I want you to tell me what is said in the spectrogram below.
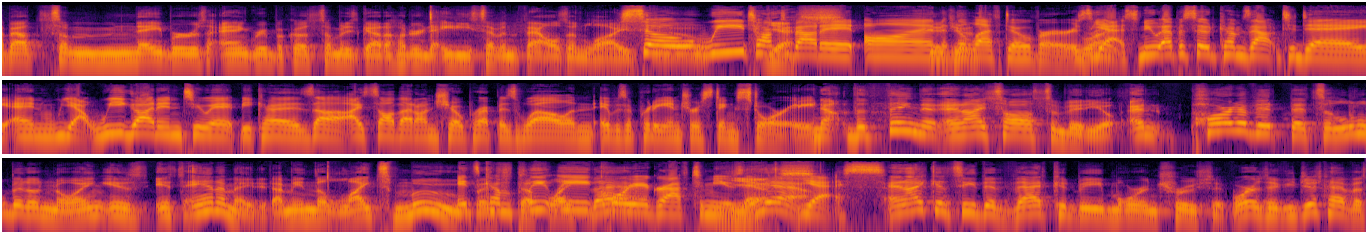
about some neighbors angry because somebody's got 187,000 lights. So you know. we talked Yes. about it on Did the ya? leftovers. Right. Yes, new episode comes out today, and yeah, we got into it because uh, I saw that on show prep as well, and it was a pretty interesting story. Now, the thing that, and I saw some video, and part of it that's a little bit annoying is it's animated. I mean, the lights move. it's and stuff completely like that. choreographed to music. Yes. Yeah. Yes. And I can see that that could be more intrusive. Whereas if you just have a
